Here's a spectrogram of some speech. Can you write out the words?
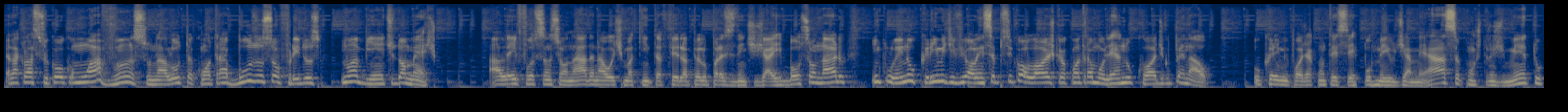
ela classificou como um avanço na luta contra abusos sofridos no ambiente doméstico. A lei foi sancionada na última quinta-feira pelo presidente Jair Bolsonaro, incluindo o crime de violência psicológica contra a mulher no Código Penal. O crime pode acontecer por meio de ameaça, constrangimento,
